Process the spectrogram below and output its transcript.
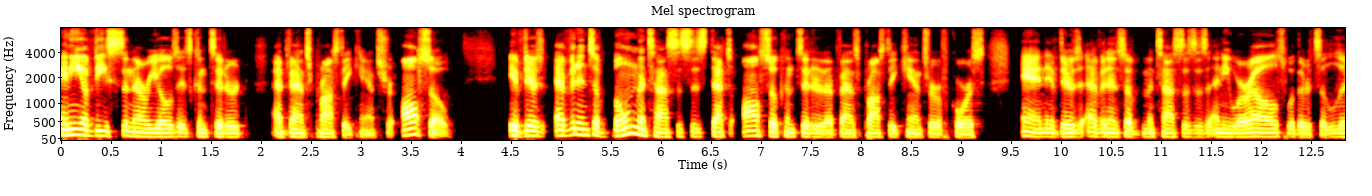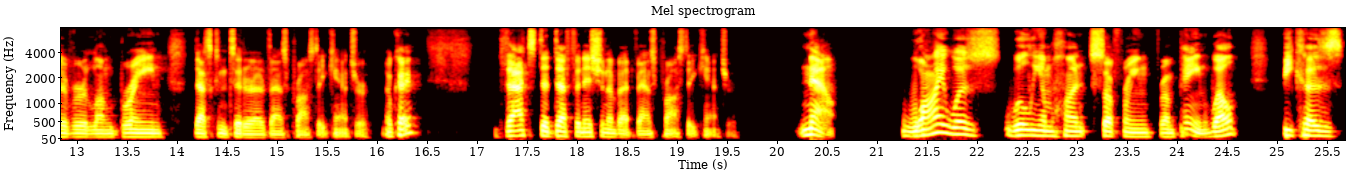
any of these scenarios is considered advanced prostate cancer. Also, if there's evidence of bone metastasis, that's also considered advanced prostate cancer, of course. And if there's evidence of metastasis anywhere else, whether it's a liver, lung, brain, that's considered advanced prostate cancer. Okay. That's the definition of advanced prostate cancer. Now, why was William Hunt suffering from pain? Well, because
